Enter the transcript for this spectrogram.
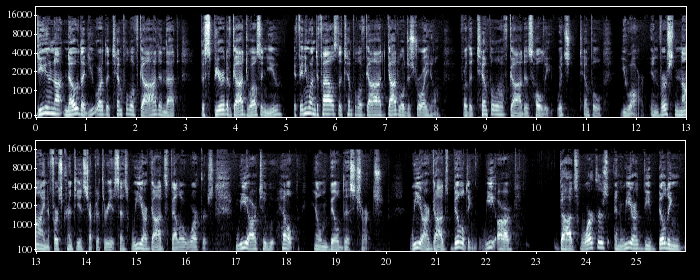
Do you not know that you are the temple of God, and that the Spirit of God dwells in you? If anyone defiles the temple of God, God will destroy him. For the temple of God is holy, which temple you are. In verse 9 of 1 Corinthians chapter 3, it says, We are God's fellow workers. We are to help Him build this church. We are God's building. We are God's workers, and we are the building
